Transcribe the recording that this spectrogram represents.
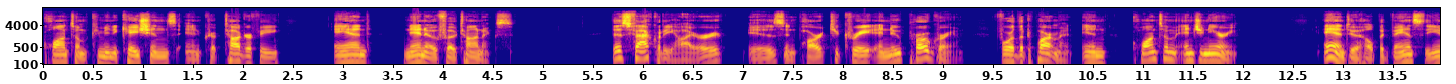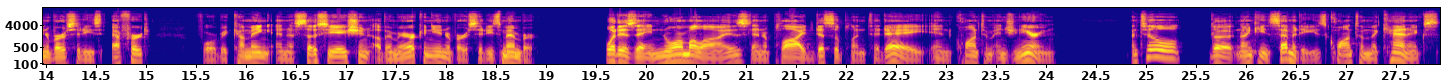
quantum communications and cryptography, and nanophotonics. This faculty hire is, in part, to create a new program for the department in quantum engineering and to help advance the university's effort for becoming an Association of American Universities member. What is a normalized and applied discipline today in quantum engineering, until the 1970s, quantum mechanics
